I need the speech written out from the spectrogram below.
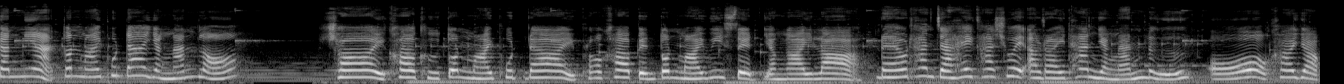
กันเนี่ย ต้นไม้พูดได้อย่างนั้นเหรอ ใช่ ข้าคือต้นไม้พูดได้ เพราะข้าเป็นต้นไม้วิเศษยังไงล่ะ แล้วท่านจะให้ข้าช่วยอะไรท่านอย่างนั้นหรือ อ๋อ ข้าอยาก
